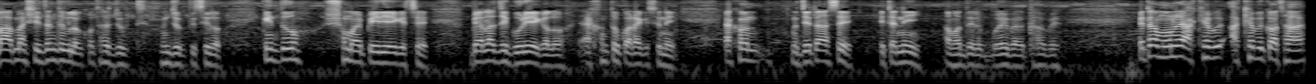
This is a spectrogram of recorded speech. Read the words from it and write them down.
বাবা মার সিদ্ধান্তগুলো কতটা যুক্তি যুক্তি ছিল। কিন্তু সময় পেরিয়ে গেছে, বেলা যে গড়িয়ে গেল, এখন তো করা কিছু নেই। এখন যেটা আছে, এটা নেই আমাদের বয়ে বেড়াতে হবে। এটা মনের আক্ষেপ, আক্ষেপের কথা।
